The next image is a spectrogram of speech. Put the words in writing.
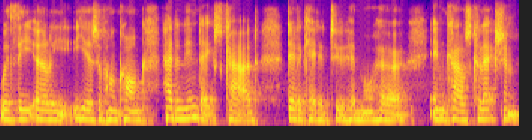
with the early years of Hong Kong had an index card dedicated to him or her in Carl's collection.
